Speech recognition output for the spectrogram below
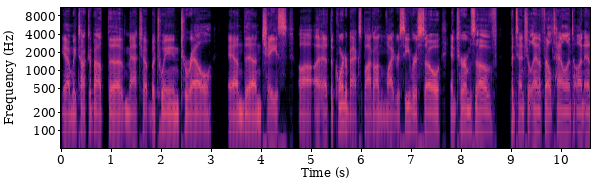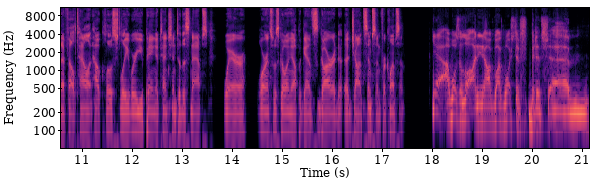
Yeah, and we talked about the matchup between Terrell and then Chase uh, at the cornerback spot on wide receiver. So in terms of potential NFL talent on NFL talent, how closely were you paying attention to the snaps where Lawrence was going up against guard uh, John Simpson for Clemson? Yeah, I was a lot, and you know, I've, I've watched a bit of um,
